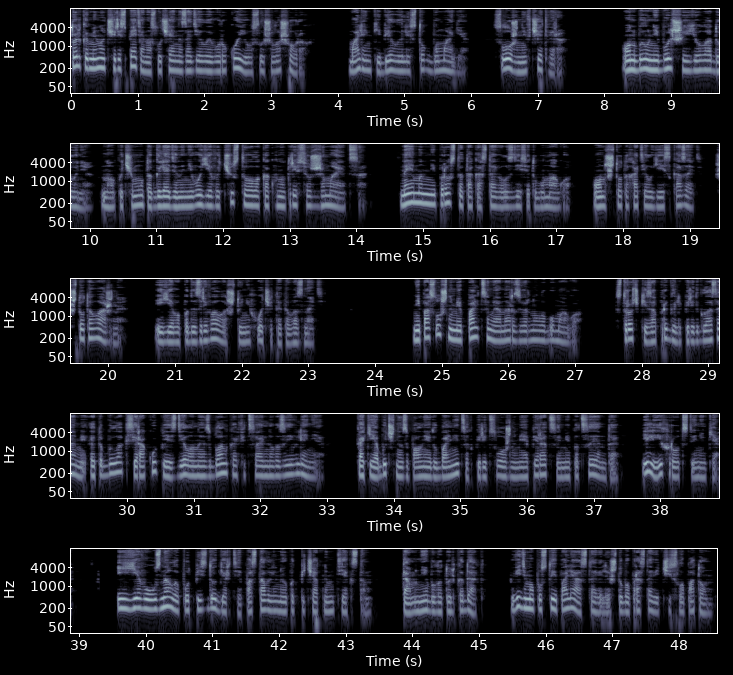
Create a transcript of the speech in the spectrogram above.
Только минут через пять она случайно задела его рукой и услышала шорох. Маленький белый листок бумаги, сложенный в четверо. Он был не больше ее ладони, но почему-то, глядя на него, Ева чувствовала, как внутри все сжимается. Нейман не просто так оставил здесь эту бумагу. Он что-то хотел ей сказать, что-то важное. И Ева подозревала, что не хочет этого знать. Непослушными пальцами она развернула бумагу. Строчки запрыгали перед глазами. Это была ксерокопия, сделанная с бланка официального заявления, какие обычно заполняют в больницах перед сложными операциями пациента или их родственники. И Ева узнала подпись Догерти, поставленную под печатным текстом. Там не было только дат. Видимо, пустые поля оставили, чтобы проставить числа потом.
